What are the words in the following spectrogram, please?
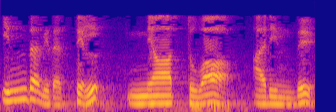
இந்த விதத்தில் ஞாத்துவா அறிந்து.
